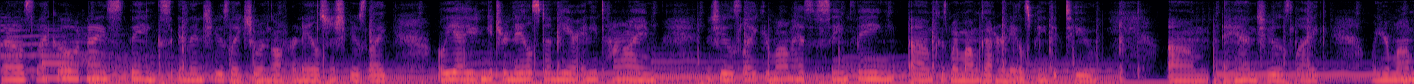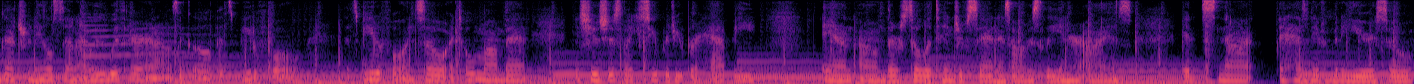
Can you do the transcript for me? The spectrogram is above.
And I was like, Oh, nice, thanks. And then she was like showing off her nails, and she was like, Oh, yeah, you can get your nails done here anytime. And she was like, Your mom has the same thing, because um, my mom got her nails painted too. Um, and she was like, When your mom got your nails done, I was with her, and I was like, Oh, that's beautiful. That's beautiful. And so I told mom that, and she was just like super duper happy. And um, there's still a tinge of sadness, obviously, in her eyes it's not it hasn't even been a year so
